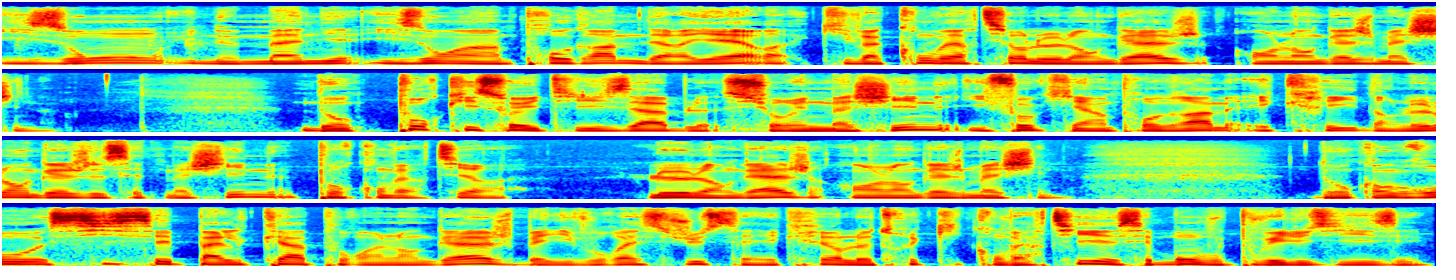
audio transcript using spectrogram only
ils ont, une ils ont un programme derrière qui va convertir le langage en langage machine. Donc, pour qu'il soit utilisable sur une machine, il faut qu'il y ait un programme écrit dans le langage de cette machine pour convertir le langage en langage machine. Donc, en gros, si c'est pas le cas pour un langage, ben, il vous reste juste à écrire le truc qui convertit et c'est bon, vous pouvez l'utiliser.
